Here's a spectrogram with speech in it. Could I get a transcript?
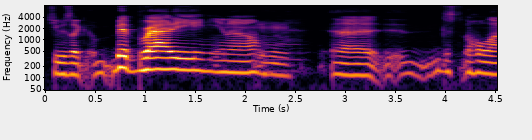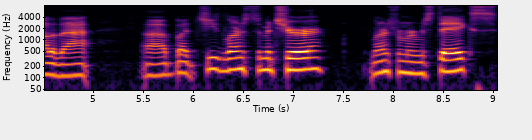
she was like a bit bratty you know Mhm. uh, just a whole lot of that. Uh, but she learns to mature, learns from her mistakes,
